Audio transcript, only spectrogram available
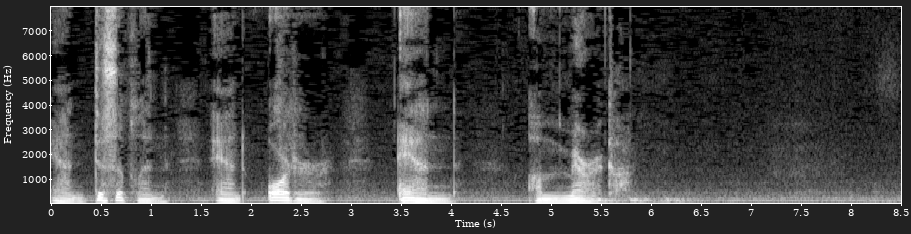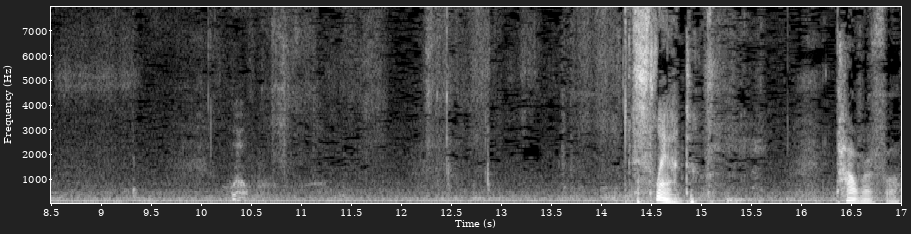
and discipline and order and America. Whoa. Slant. Powerful.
